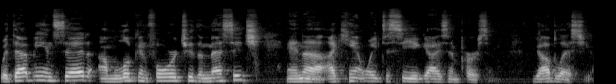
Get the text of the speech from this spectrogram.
with that being said, I'm looking forward to the message, and uh, I can't wait to see you guys in person. God bless you.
